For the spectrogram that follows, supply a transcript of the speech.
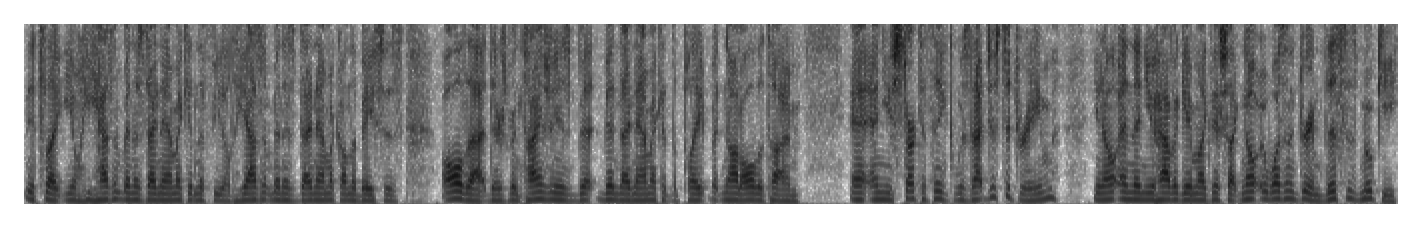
it's like you know he hasn't been as dynamic in the field he hasn't been as dynamic on the bases all that there's been times when he's been dynamic at the plate but not all the time and, and, you start to think, was that just a dream? You know, and then you have a game like this, like, no, it wasn't a dream. This is Mookie.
